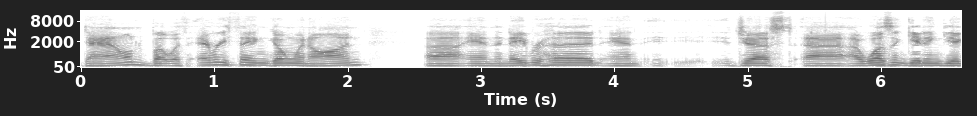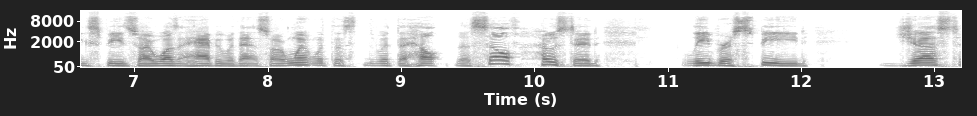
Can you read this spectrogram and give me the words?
down, but with everything going on uh, and the neighborhood, and just uh, I wasn't getting gig speed, so I wasn't happy with that. So I went with the with the help the self-hosted LibreSpeed just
